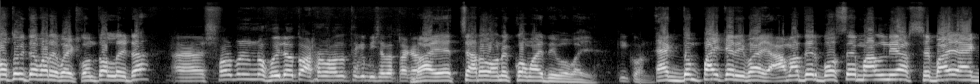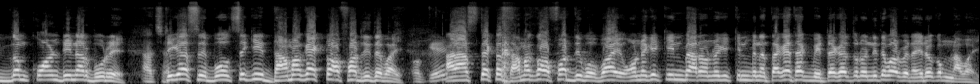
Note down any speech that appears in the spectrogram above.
কত হইতে পারে ভাই? কোন আল্লাহ এটা? সর্বনিম্ন হইলেও তো আঠারো হাজার থেকে বিশ হাজার টাকা। ভাই, এর চারও অনেক কমায় দেবো ভাই। কি কন? একদম পাইকারি ভাই আমাদের বসে মাল নিয়ে আসছে ভাই একদম কন্টেনার ভরে। আচ্ছা। ঠিক আছে? বলছে কি ধামাকা একটা অফার দিতে ভাই। আর আজকে একটা ধামাকা অফার দিব ভাই অনেকে কিনবে আর অনেকে কিনবে না থাকবে টাকা তোরা নিতে পারবে না এরকম না ভাই।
